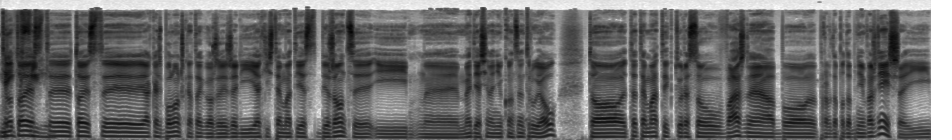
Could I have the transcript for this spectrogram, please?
no to jest, y, to jest y, jakaś bolączka tego, że jeżeli jakiś temat jest bieżący i y, media się na nim koncentrują, to te tematy, które są ważne albo prawdopodobnie ważniejsze i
